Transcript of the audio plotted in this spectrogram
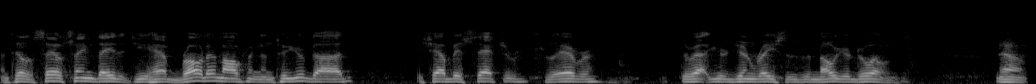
until the self same day that ye have brought an offering unto your God. It shall be a statute forever throughout your generations and all your dwellings. Now,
